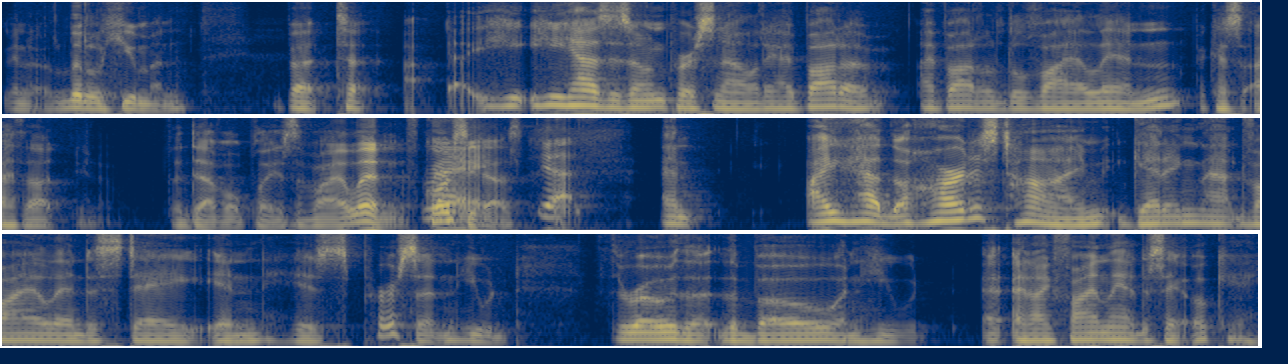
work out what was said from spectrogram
you know little human. But uh, he he has his own personality. I bought a I bought a little violin because I thought you know the devil plays the violin. Of course he does. Yes. And I had the hardest time getting that violin to stay in his person. He would throw the, the bow and he would, and I finally had to say, okay,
